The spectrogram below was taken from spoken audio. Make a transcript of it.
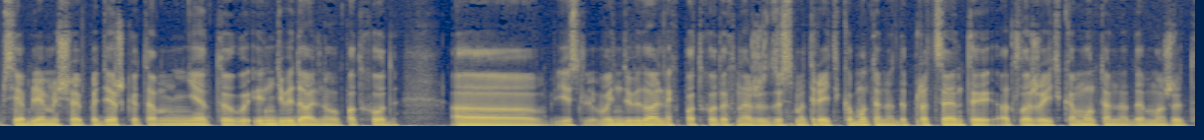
всеобъемлющая поддержка, там нет индивидуального подхода. А, если в индивидуальных подходах надо засмотреть, кому-то надо проценты отложить, кому-то надо, может,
